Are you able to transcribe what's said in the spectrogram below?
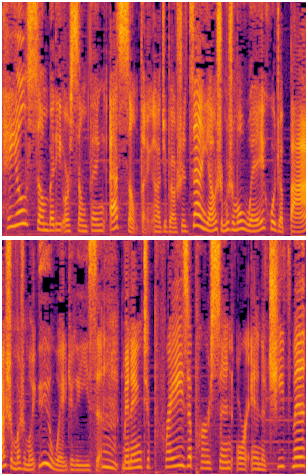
hail somebody or something as something 啊，就表示赞扬什么什么为或者拔什么什么誉为这个意思。嗯，meaning to praise a person or an achievement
